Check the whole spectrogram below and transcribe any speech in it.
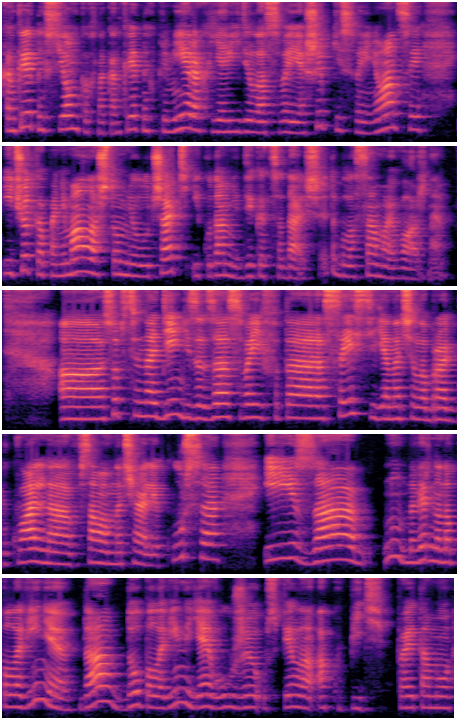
конкретных съемках, на конкретных примерах я видела свои ошибки, свои нюансы, и четко понимала, что мне улучшать и куда мне двигаться дальше. Это было самое важное. А, собственно, деньги за, за свои фотосессии я начала брать буквально в самом начале курса. И за, ну, наверное, на половине, да, до половины я его уже успела окупить. Поэтому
